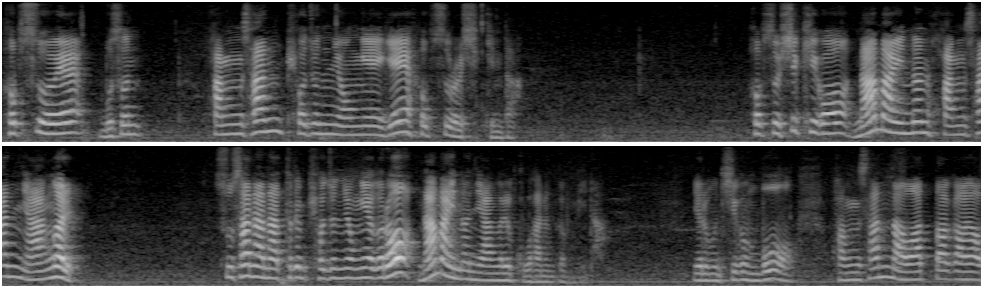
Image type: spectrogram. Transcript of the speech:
흡수에 무슨 황산 표준 용액에 흡수를 시킨다. 흡수시키고 남아있는 황산양을 수산화 나트륨 표준 용액으로 남아있는 양을 구하는 겁니다. 여러분 지금 뭐 황산 나왔다가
